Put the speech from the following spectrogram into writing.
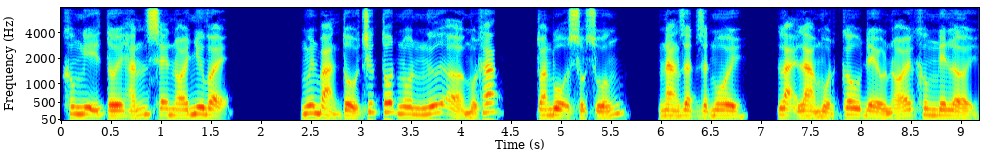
không nghĩ tới hắn sẽ nói như vậy. Nguyên bản tổ chức tốt ngôn ngữ ở một khắc, toàn bộ sụt xuống, nàng giật giật môi, lại là một câu đều nói không nên lời.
